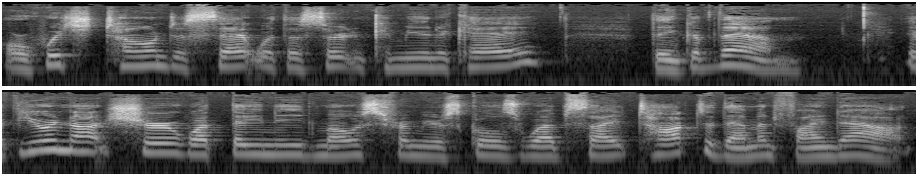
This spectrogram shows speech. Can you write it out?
or which tone to set with a certain communique? Think of them. If you're not sure what they need most from your school's website, talk to them and find out.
